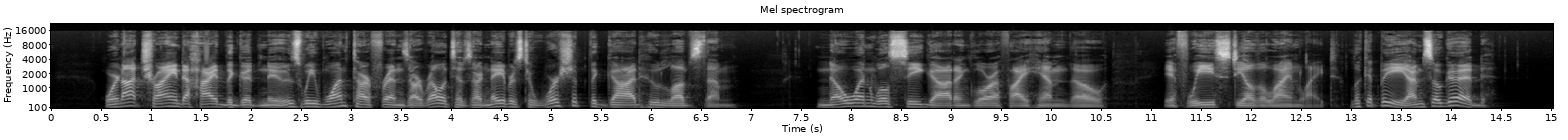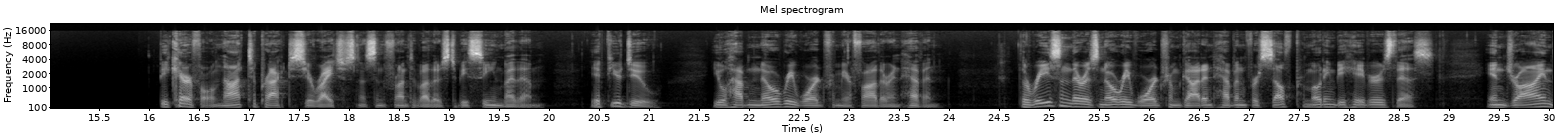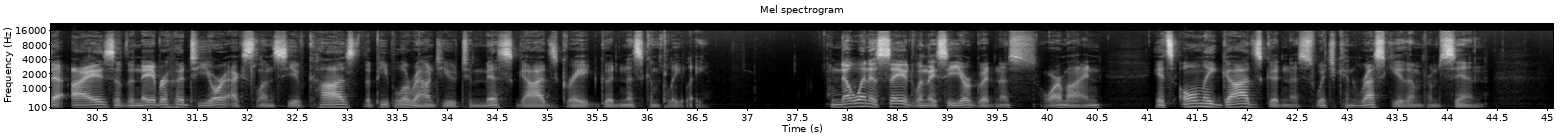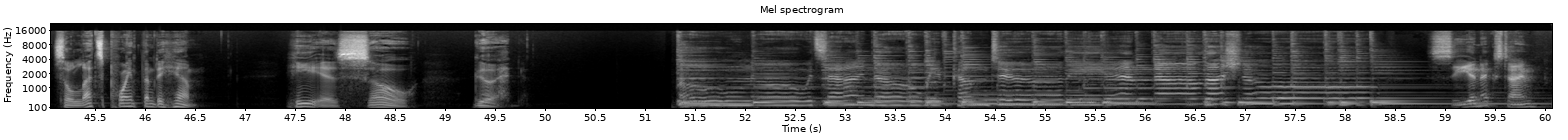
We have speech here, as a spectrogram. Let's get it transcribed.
We're not trying to hide the good news. We want our friends, our relatives, our neighbors to worship the God who loves them. No one will see God and glorify Him, though, if we steal the limelight. Look at me, I'm so good. Be careful not to practice your righteousness in front of others to be seen by them. If you do, you will have no reward from your Father in heaven. The reason there is no reward from God in heaven for self promoting behavior is this in drawing the eyes of the neighborhood to your excellence, you've caused the people around you to miss God's great goodness completely. No one is saved when they see your goodness or mine. It's only God's goodness which can rescue them from sin. So let's point them to Him. He is so good. Oh no, it's sad I know we've come to the end of the show. See you next time.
